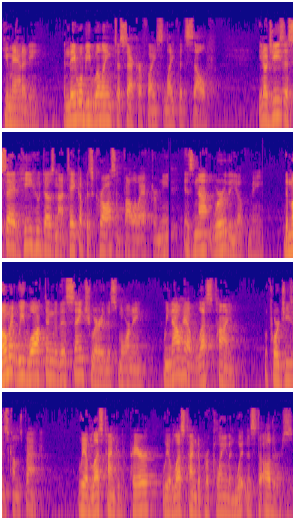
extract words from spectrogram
humanity. And they will be willing to sacrifice life itself. You know, Jesus said, He who does not take up his cross and follow after me is not worthy of me. The moment we walked into this sanctuary this morning, we now have less time before Jesus comes back. We have less time to prepare. We have less time to proclaim and witness to others.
